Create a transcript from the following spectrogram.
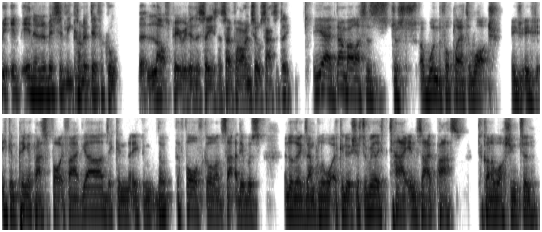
in, in an admittedly kind of difficult uh, last period in the season so far until Saturday? Yeah, Dan Barlaser is just a wonderful player to watch. He, he, he, can ping a pass 45 yards. He can, he can. The, the, fourth goal on Saturday was another example of what he can do. It's just a really tight inside pass to Conor Washington.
